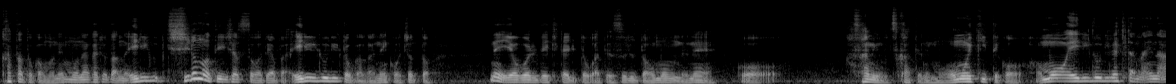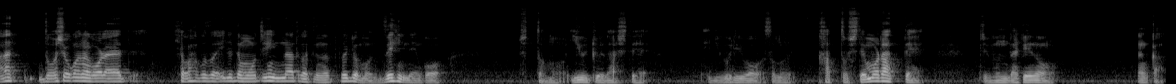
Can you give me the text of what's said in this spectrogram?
方とかもねもうなんかちょっとあの襟白の T シャツとかってやっぱ襟ぐりとかがねこうちょっとね汚れてきたりとかってすると思うんでねこうハサミを使ってねもう思い切ってこうもう襟ぐりが汚いなどうしようかなこれって漂白剤入れても落ちひんなとかってなった時はもうぜひねこうちょっともう勇気を出して襟ぐりをそのカットしてもらって自分だけのなんか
